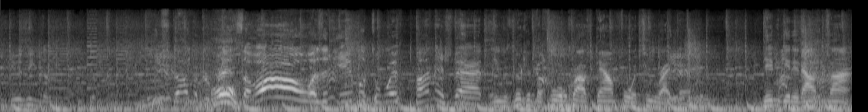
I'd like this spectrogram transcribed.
be using the, the blue stuff or the Oh. red stuff? Oh, wasn't able to whip punish that. He was looking for full crouch down 4-2 right there. Didn't get it out in time.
